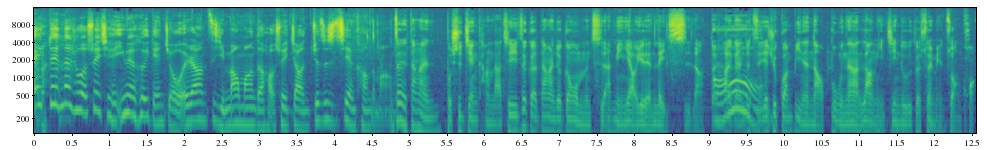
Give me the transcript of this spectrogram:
哎，对，那如果睡前因为喝一点酒，会让自己茫茫的好睡觉，你觉得这是健康的吗？这个当然不是健康的，其实这个当然就跟我们吃安眠药有点类似的，对，它可能就直接去关闭你的脑部，那让你进入一个睡眠状况。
